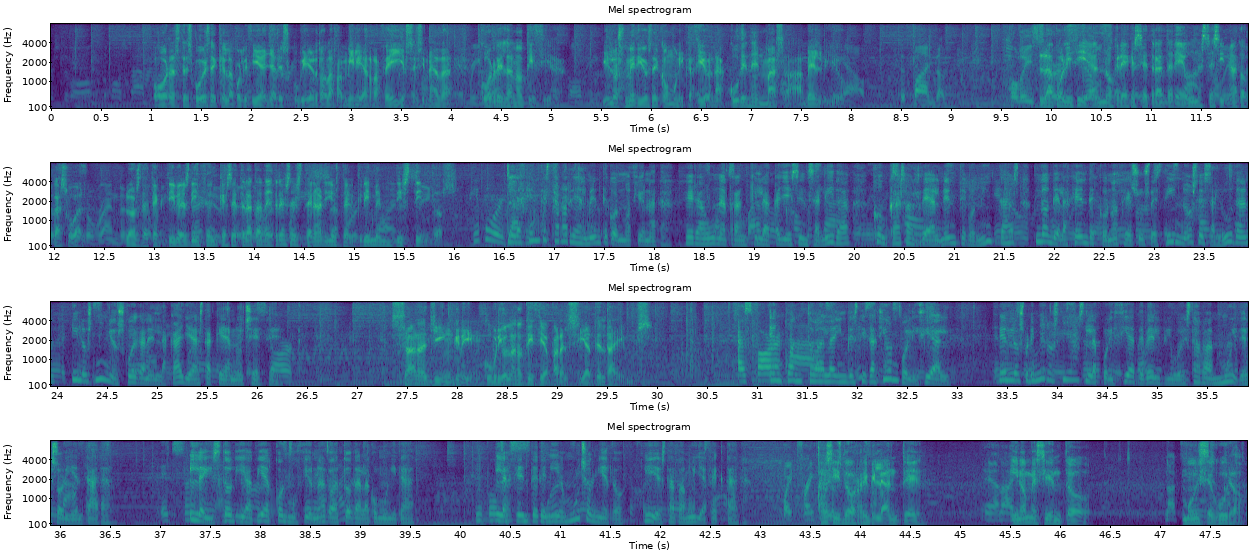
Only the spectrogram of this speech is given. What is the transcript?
Horas después de que la policía haya descubierto a la familia Rafael asesinada, corre la noticia. Y los medios de comunicación acuden en masa a Bellevue. La policía no cree que se trate de un asesinato casual. Los detectives dicen que se trata de tres escenarios del crimen distintos. La gente estaba realmente conmocionada. Era una tranquila calle sin salida, con casas realmente bonitas, donde la gente conoce a sus vecinos, se saludan y los niños juegan en la calle hasta que anochece. Sarah Jean Green cubrió la noticia para el Seattle Times. En cuanto a la investigación policial, en los primeros días la policía de Bellevue estaba muy desorientada. La historia había conmocionado a toda la comunidad. La gente tenía mucho miedo y estaba muy afectada. Ha sido horripilante y no me siento muy seguro.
